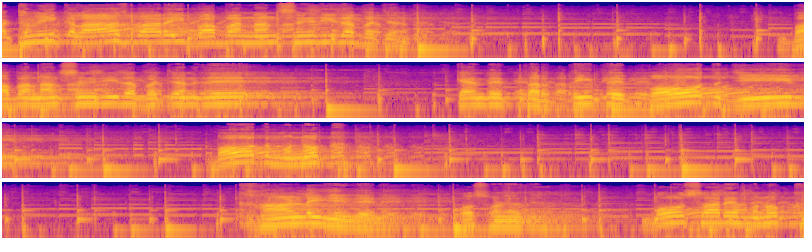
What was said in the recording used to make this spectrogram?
8ਵੀਂ ਕਲਾਸ ਬਾਰੇ ਹੀ ਬਾਬਾ ਨੰਦ ਸਿੰਘ ਜੀ ਦਾ ਬਚਨ। ਬਾਬਾ ਨੰਦ ਸਿੰਘ ਜੀ ਦਾ ਬਚਨ ਜੇ ਕਹਿੰਦੇ ਧਰਤੀ ਤੇ ਬਹੁਤ ਜੀਵ, ਬਹੁਤ ਮਨੁੱਖ। ਖਾਣ ਲਈ ਜੀਂਦੇ ਨੇ। ਬਹੁਤ ਸੁਣਿਓ ਤੁਸੀਂ ਬਹੁਤ ਸਾਰੇ ਮਨੁੱਖ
